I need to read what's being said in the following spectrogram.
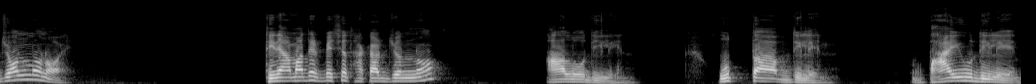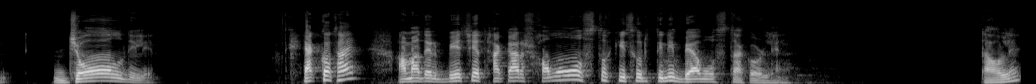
জন্ম নয়। তিনি আমাদের বেঁচে থাকার জন্য আলো দিলেন, উত্তাপ দিলেন, বায়ু দিলেন, জল দিলেন। এক কথায়, আমাদের বেঁচে থাকার সমস্ত কিছুর তিনি ব্যবস্থা করলেন। তাহলে,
